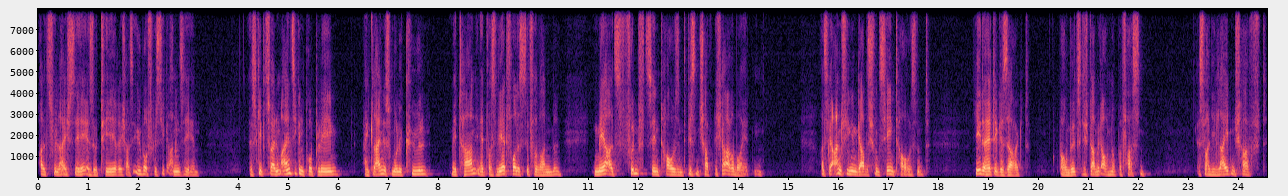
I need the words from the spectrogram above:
als vielleicht sehr esoterisch, als überflüssig ansehen. Es gibt zu einem einzigen Problem, ein kleines Molekül Methan in etwas Wertvolles zu verwandeln, mehr als 15.000 wissenschaftliche Arbeiten. Als wir anfingen, gab es schon 10.000. Jeder hätte gesagt, warum willst du dich damit auch noch befassen? Es war die Leidenschaft,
